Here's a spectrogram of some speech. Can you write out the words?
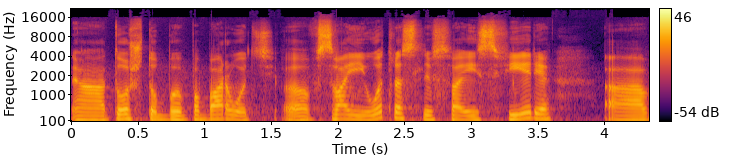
а, то, чтобы побороть э, в своей отрасли, в своей сфере а,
